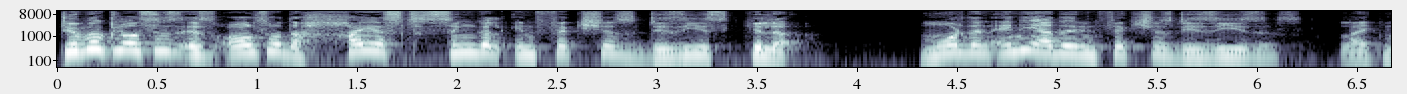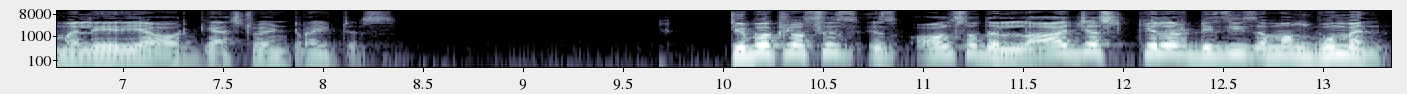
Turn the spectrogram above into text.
Tuberculosis is also the highest single infectious disease killer, more than any other infectious diseases like malaria or gastroenteritis. Tuberculosis is also the largest killer disease among women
